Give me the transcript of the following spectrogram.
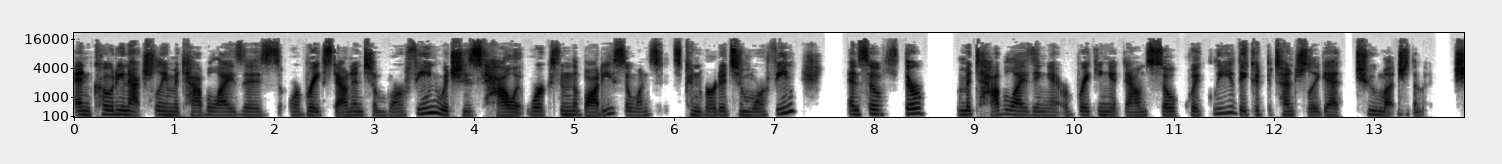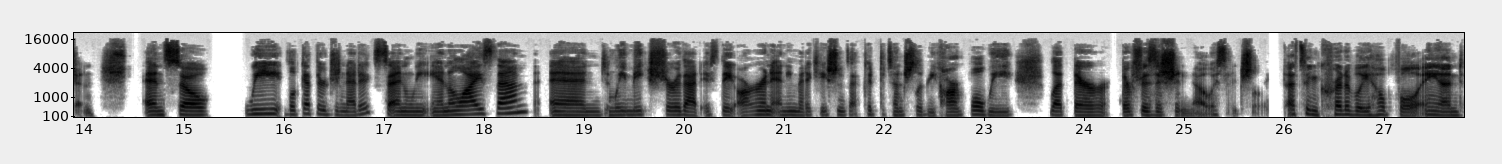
And codeine mm-hmm. actually metabolizes or breaks down into morphine, which is how it works in the body. So once it's converted to morphine. And so if they're metabolizing it or breaking it down so quickly, they could potentially get too much of the medication. And so we look at their genetics and we analyze them and we make sure that if they are on any medications that could potentially be harmful, we let their, their physician know essentially. That's incredibly helpful. And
